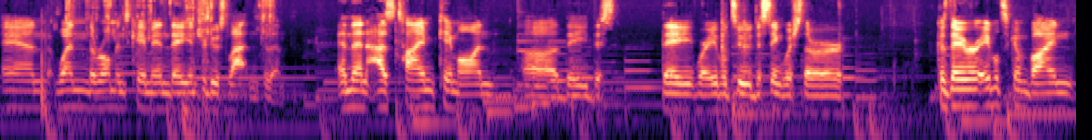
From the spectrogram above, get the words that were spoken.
and when the Romans came in, they introduced Latin to them. And then as time came on, uh, they dis- they were able to distinguish their because they were able to combine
